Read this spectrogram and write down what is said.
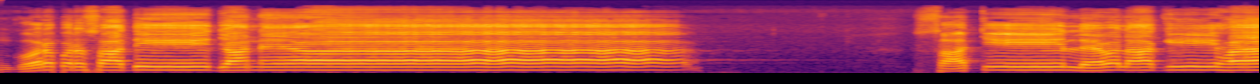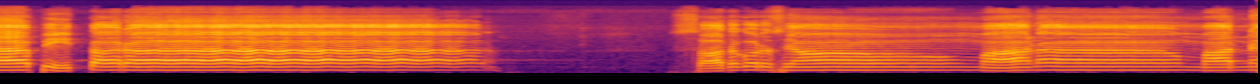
ਗੁਰ ਪ੍ਰਸਾਦੀ ਜਾਣਿਆ। ਸਾਚੀ ਲਿਵ ਲਾਗੀ ਹੈ ਭੀਤਰ। ਸਤਿਗੁਰ ਸਿਉ ਮਾਨ ਮਾਨਿਆ।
